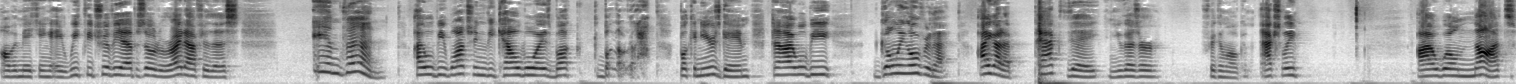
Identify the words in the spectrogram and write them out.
I'll be making a weekly trivia episode right after this. And then I will be watching the Cowboys Buck, uh, Buccaneers game, and I will be going over that. I got a packed day, and you guys are freaking welcome. Actually, I will not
